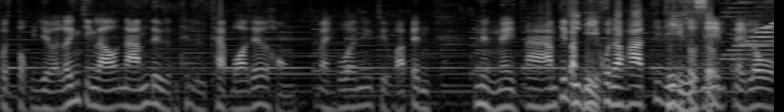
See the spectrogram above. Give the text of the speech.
ฝนตกเยอะแล้วจริงๆแล้วน้ำดื่มหรือแท็บวอเตอร์ของแวนคูเวอร์นี่ถือว่าเป็น หนึ่งในน้ำที่แบบมีคุณภาพที่ดีที่สุดในในโลก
